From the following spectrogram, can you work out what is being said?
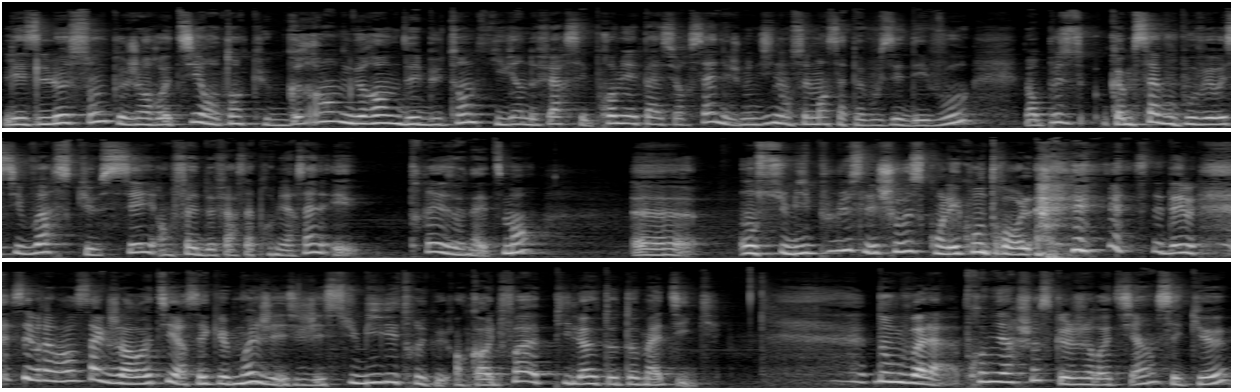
les leçons que j'en retire en tant que grande, grande débutante qui vient de faire ses premiers pas sur scène. Et je me dis, non seulement ça peut vous aider vous, mais en plus, comme ça, vous pouvez aussi voir ce que c'est en fait de faire sa première scène. Et très honnêtement, euh, on subit plus les choses qu'on les contrôle. c'est vraiment ça que j'en retire, c'est que moi j'ai subi les trucs. Encore une fois, pilote automatique. Donc voilà, première chose que je retiens, c'est que,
